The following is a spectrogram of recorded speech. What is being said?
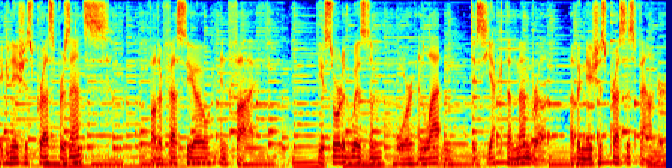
Ignatius Press presents Father Fessio in Five, the assorted wisdom, or in Latin, Disjecta Membra, of Ignatius Press's founder.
